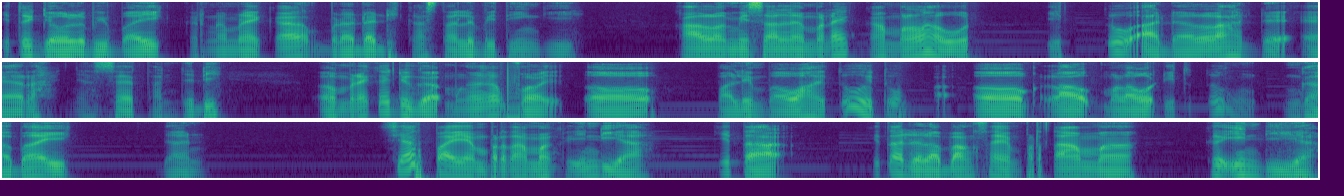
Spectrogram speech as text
itu jauh lebih baik karena mereka berada di kasta lebih tinggi. Kalau misalnya mereka melaut itu adalah daerahnya setan. Jadi uh, mereka juga menganggap kalau uh, paling bawah itu itu uh, laut melaut itu tuh nggak baik. Dan siapa yang pertama ke India? Kita. Kita adalah bangsa yang pertama ke India.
